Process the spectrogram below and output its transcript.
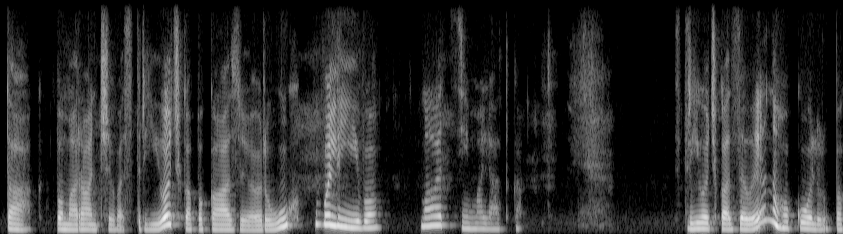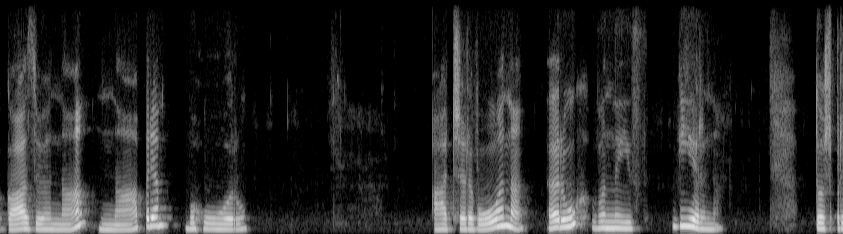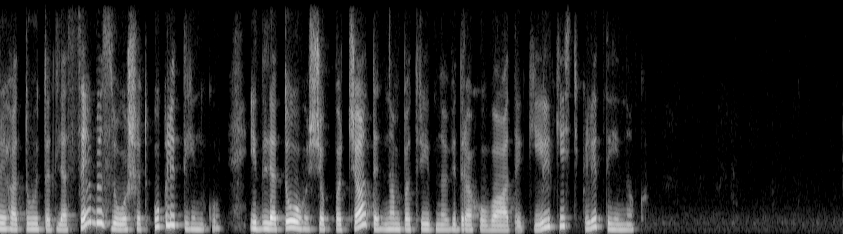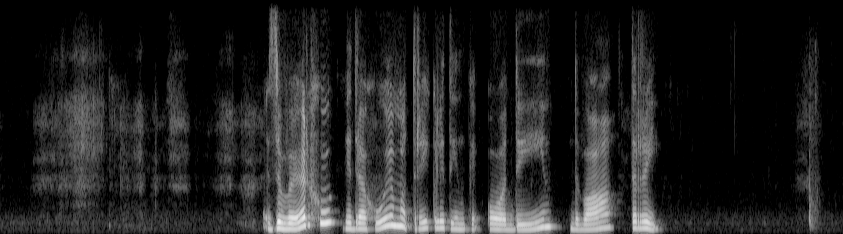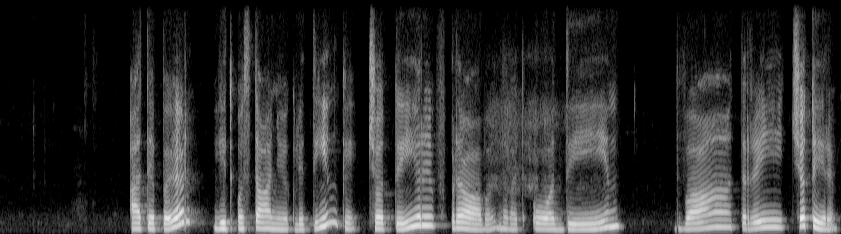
Так, помаранчева стрілочка показує рух вліво. Молодці малятка. Стрілочка зеленого кольору показує нам напрям вгору. А червона рух вниз. Вірно. Тож приготуйте для себе зошит у клітинку. І для того, щоб почати, нам потрібно відрахувати кількість клітинок. Зверху відрахуємо три клітинки. Один, два, три. А тепер від останньої клітинки 4 вправо. Давайте 1, 2, 3, 4.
